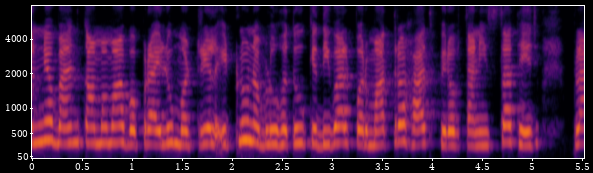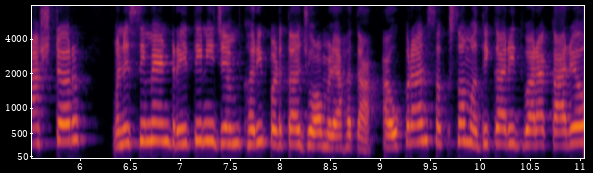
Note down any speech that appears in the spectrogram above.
અન્ય બાંધકામોમાં વપરાયેલું મટીરિયલ એટલું નબળું હતું કે દિવાલ પર માત્ર હાથ ફેરવતાની સાથે જ પ્લાસ્ટર અને સિમેન્ટ રેતીની જેમ ખરી પડતા જોવા મળ્યા હતા. આ ઉપરાંત સક્ષમ અધિકારી દ્વારા કાર્ય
